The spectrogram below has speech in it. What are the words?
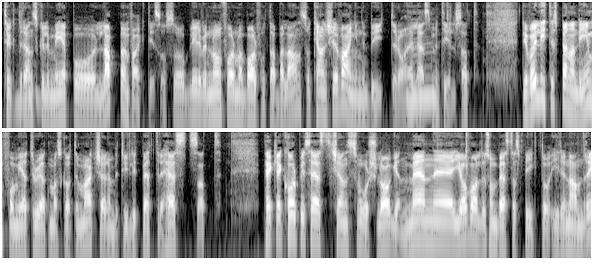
tyckte den skulle med på lappen faktiskt och så blir det väl någon form av barfotabalans och kanske vagnbyte då har jag läst mig till så att det var ju lite spännande info men jag tror att Mascottematch är en betydligt bättre häst så att Pekka Korpis häst känns svårslagen men eh, jag valde som bästa spik då i den andra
